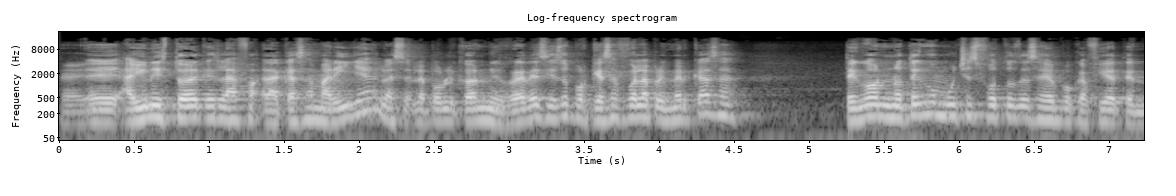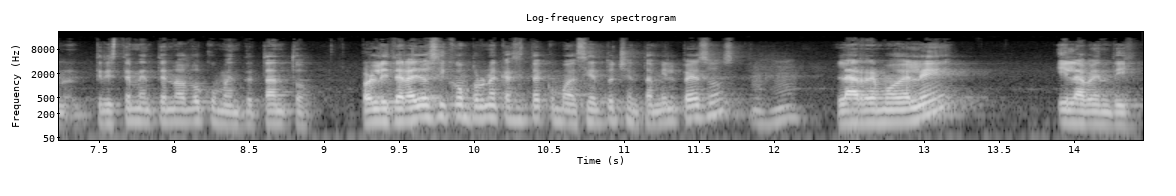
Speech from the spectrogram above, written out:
Eh, hay una historia que es la, Casa Amarilla, la, la, he publicado en mis redes y eso porque esa fue la primera casa. Tengo, no tengo muchas fotos de esa época, fíjate, tristemente no documenté tanto. Pero literal, yo sí compré una casita como de 180 mil pesos, la remodelé y la vendí.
